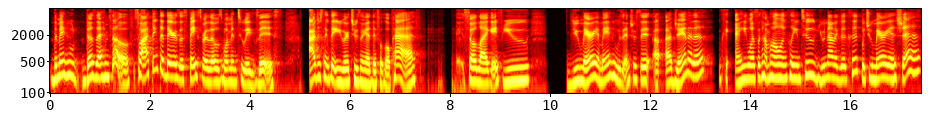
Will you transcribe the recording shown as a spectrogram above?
The man who does that himself. So I think that there is a space for those women to exist. I just think that you are choosing a difficult path. So like if you you marry a man who is interested a, a janitor and he wants to come home and clean too, you're not a good cook, but you marry a chef.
